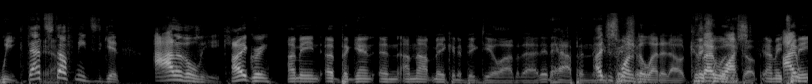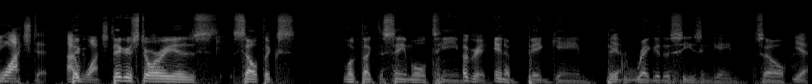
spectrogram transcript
weak. That Yeah. stuff needs to get out of the league. I agree. I mean, uh, again, and I'm not making a big deal out of that. It happened. The I just wanted to let it out because I watched. I mean, I me, watched it. I big- watched it. Bigger story is Celtics looked like the same old team. Agreed. In a big game, big Yeah. regular season game. So Yeah.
